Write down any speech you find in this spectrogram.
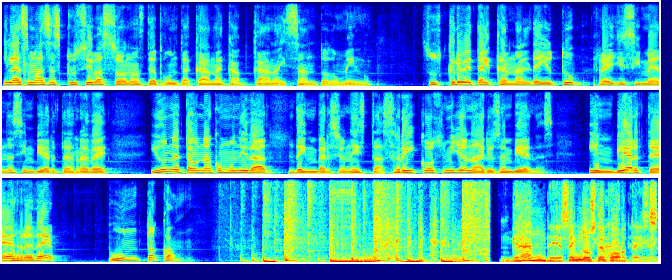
y las más exclusivas zonas de Punta Cana, Capcana y Santo Domingo. Suscríbete al canal de YouTube Regis Jiménez Invierte RD y únete a una comunidad de inversionistas ricos millonarios en bienes. InvierteRD.com Grandes en los deportes.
